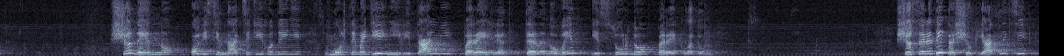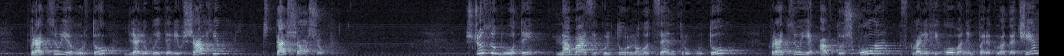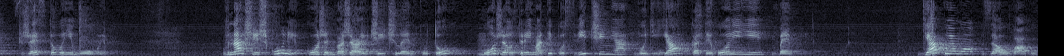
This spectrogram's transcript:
Щоденно о 18 годині в мультимедійній вітальні перегляд теленовин із сурдоперекладом. Щосереди та щоп'ятниці працює гурток для любителів шахів та шашок. Щосуботи на базі культурного центру УТОГ Працює автошкола з кваліфікованим перекладачем жестової мови. В нашій школі кожен бажаючий член УТОГ може отримати посвідчення водія категорії Б. Дякуємо за увагу!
